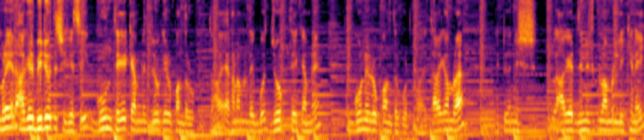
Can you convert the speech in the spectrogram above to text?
আমরা এর আগের ভিডিওতে শিখেছি গুণ থেকে কেমনে যোগে রূপান্তর করতে হয়। এখন আমরা দেখব যোগ থেকে কেমনে গুণে রূপান্তর করতে হয়। তার আগে আমরা একটা জিনিস, আগের জিনিসগুলো আমরা লিখে নেই।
